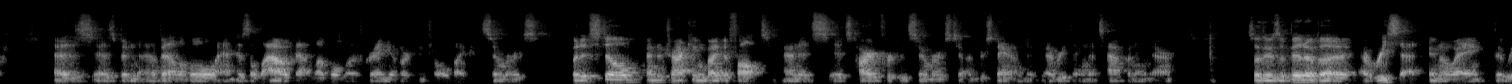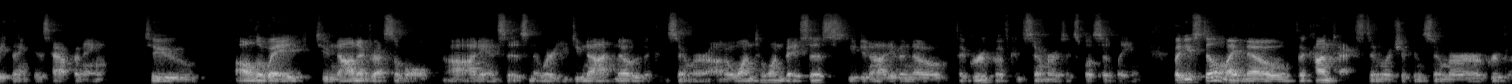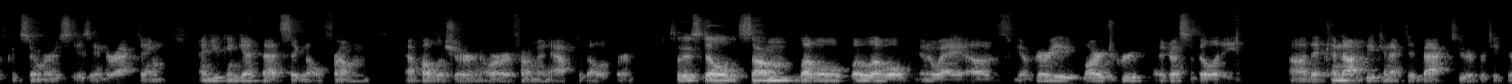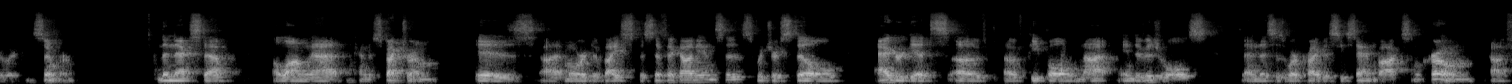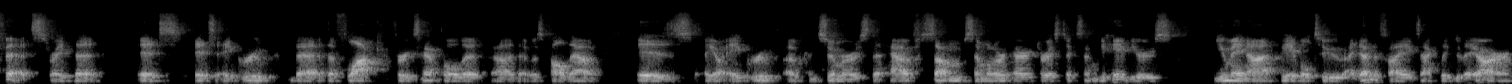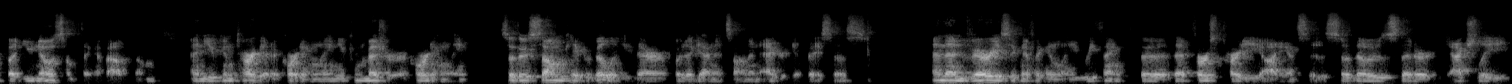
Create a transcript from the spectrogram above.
has, has been available and has allowed that level of granular control by consumers. But it's still kind of tracking by default and it's, it's hard for consumers to understand everything that's happening there. So there's a bit of a, a reset in a way that we think is happening to all the way to non-addressable uh, audiences where you do not know the consumer on a one-to-one basis. You do not even know the group of consumers explicitly, but you still might know the context in which a consumer or group of consumers is interacting, and you can get that signal from a publisher or from an app developer. So there's still some level, low level in a way of you know, very large group addressability uh, that cannot be connected back to a particular consumer. The next step along that kind of spectrum is uh, more device specific audiences, which are still aggregates of, of people, not individuals and this is where Privacy Sandbox and Chrome uh, fits, right? That it's it's a group that the flock, for example, that uh, that was called out is you know a group of consumers that have some similar characteristics and behaviors. You may not be able to identify exactly who they are, but you know something about them, and you can target accordingly and you can measure accordingly. So there's some capability there, but again, it's on an aggregate basis. And then very significantly, we think the, that first party audiences, so those that are actually,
